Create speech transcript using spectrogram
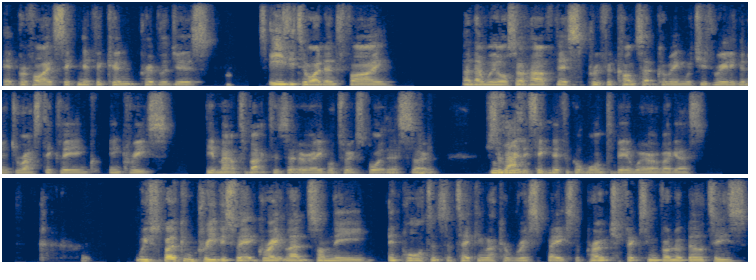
It provides significant privileges. It's easy to identify. And then we also have this proof of concept coming, which is really going to drastically inc- increase the amount of actors that are able to exploit this. So it's exactly. a really significant one to be aware of, I guess. We've spoken previously at great lengths on the importance of taking like a risk based approach to fixing vulnerabilities.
